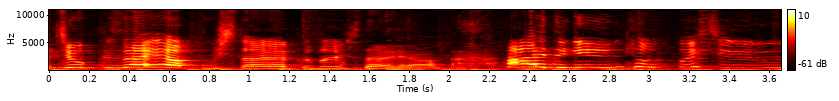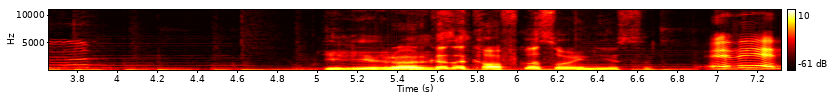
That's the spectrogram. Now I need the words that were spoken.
Çok güzel yapmışlar arkadaşlar ya. Haydi gelin toplaşın. Geliyoruz. Kübra arkada Kafkas oynuyorsun. Evet.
